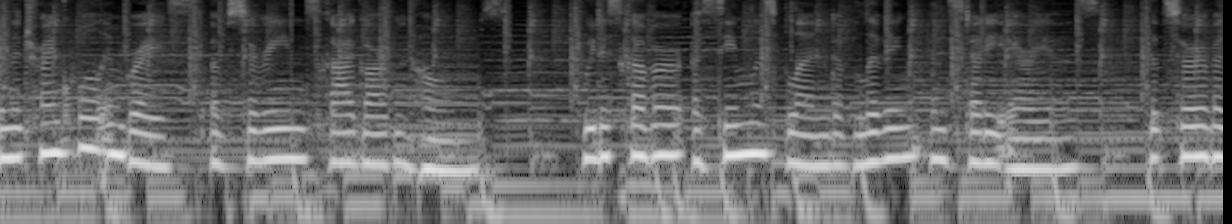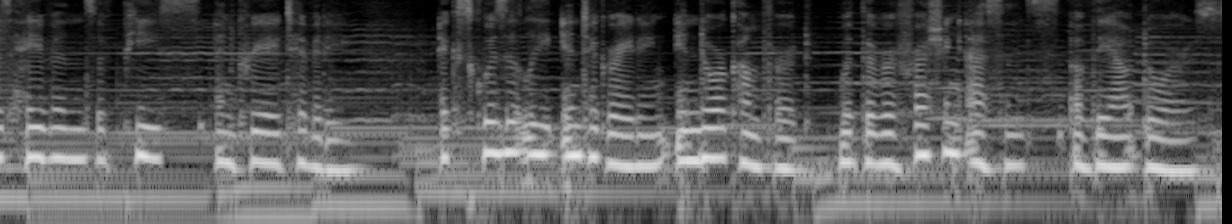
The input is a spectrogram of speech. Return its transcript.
In the tranquil embrace of serene sky garden homes, we discover a seamless blend of living and study areas that serve as havens of peace and creativity, exquisitely integrating indoor comfort with the refreshing essence of the outdoors.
